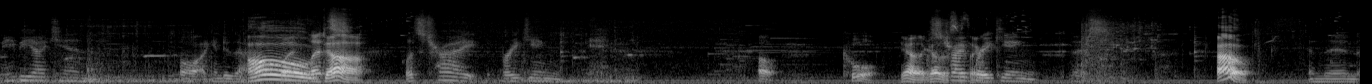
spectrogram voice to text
Maybe I can. Oh, I can do that. Oh, let's, duh. Let's try breaking. Oh, cool. Yeah, that Let's goes. try breaking this, Oh. and then.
